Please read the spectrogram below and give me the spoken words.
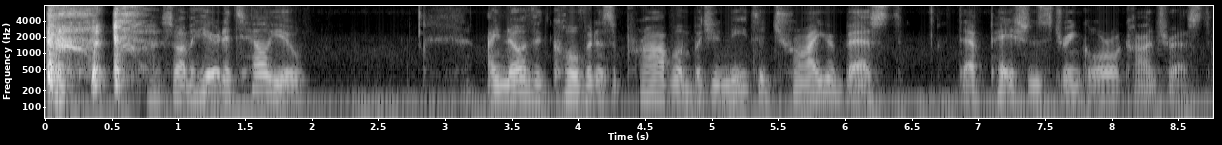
so I'm here to tell you I know that COVID is a problem, but you need to try your best to have patients drink oral contrast.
